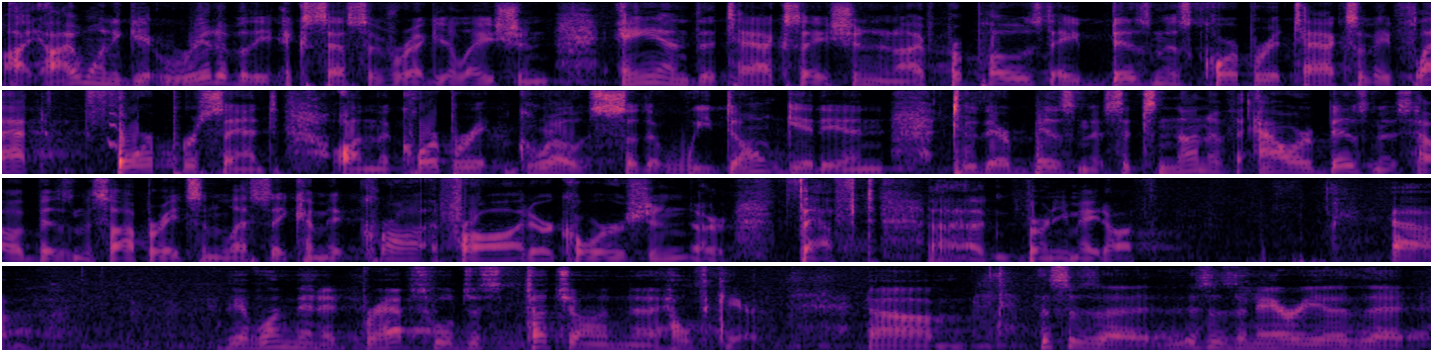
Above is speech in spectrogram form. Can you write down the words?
I, I want to get rid of the excessive regulation and the taxation, and I've proposed a business corporate tax of a flat 4% on the corporate gross so that we don't get in to their business. It's none of our business how a business operates unless they commit fraud or coercion or theft, uh, Bernie Madoff. Um, we have one minute. Perhaps we'll just touch on uh, health care. Um, this is a this is an area that,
